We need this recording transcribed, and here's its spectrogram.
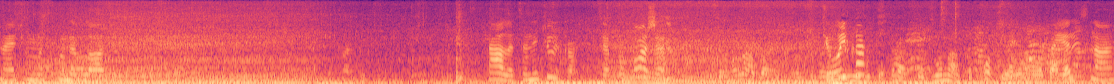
Навіть в миску не влазить. Але це не тюлька, це похоже. Тюлька? Так, це ж вона, це копія, вона А я отак. не знаю.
